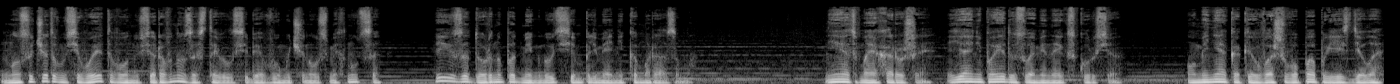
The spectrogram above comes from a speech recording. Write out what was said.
Но с учетом всего этого он все равно заставил себя вымученно усмехнуться и задорно подмигнуть всем племянникам разом. «Нет, моя хорошая, я не поеду с вами на экскурсию. У меня, как и у вашего папы, есть дела,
